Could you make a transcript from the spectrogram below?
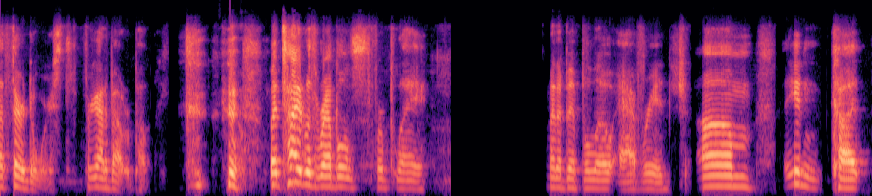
uh, third to worst. Forgot about Republic, but tied with Rebels for play. but a bit below average. Um, they didn't cut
